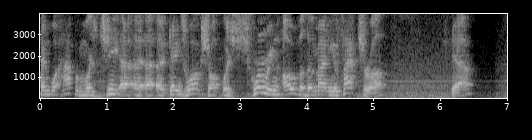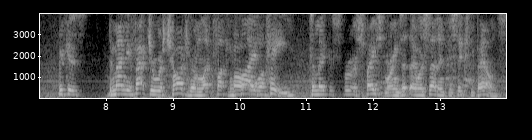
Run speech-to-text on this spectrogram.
And what happened was G, uh, uh, uh, Games Workshop was screwing over the manufacturer, yeah, because the manufacturer was charging them like fucking Oh, five well. p to make a sprue of Space Marines that they were selling for sixty pounds.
